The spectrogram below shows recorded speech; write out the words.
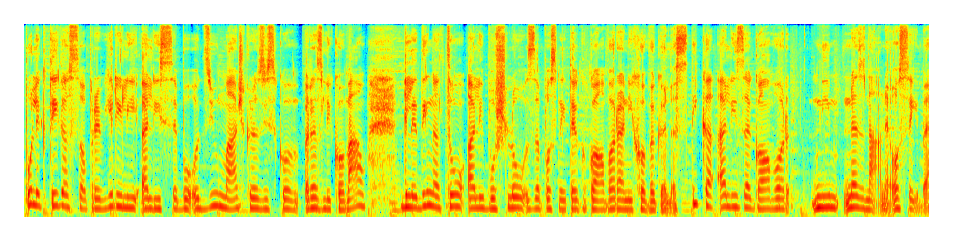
Poleg tega so preverili, ali se bo odziv mačk razlikoval glede na to, ali bo šlo za posnetek govora njihovega lastnika ali za govor njim neznane osebe.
